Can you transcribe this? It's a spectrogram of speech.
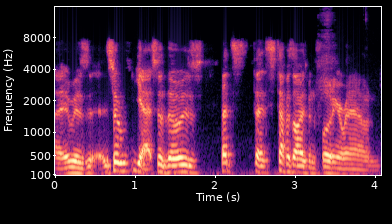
it was so yeah. So those that's that stuff has always been floating around.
